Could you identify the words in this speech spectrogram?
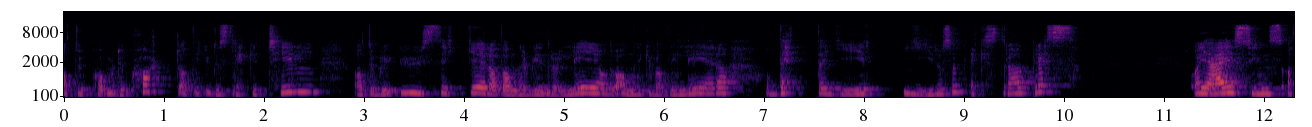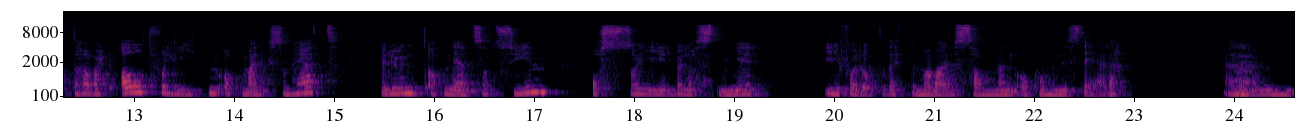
at du kommer til kort, at ikke du strekker til, at du blir usikker, at andre begynner å le, og du aner ikke hva de ler av. Og dette gir, gir oss et ekstra press. Og jeg syns at det har vært altfor liten oppmerksomhet rundt at nedsatt syn også gir belastninger i forhold til dette med å være sammen og kommunisere. Um,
